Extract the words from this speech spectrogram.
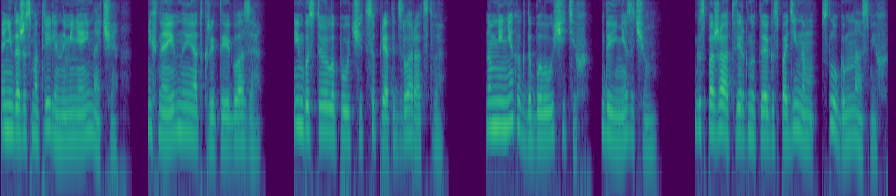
Они даже смотрели на меня иначе. Их наивные открытые глаза. Им бы стоило поучиться прятать злорадство. Но мне некогда было учить их, да и незачем. Госпожа, отвергнутая господином, слугам насмех.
